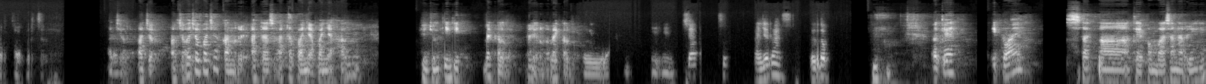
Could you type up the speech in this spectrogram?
Ojo, ojo. aja aja aja aja bacakan Re. ada ada banyak banyak hal junjung tinggi legal ayo legal Iya. Siap lanjut mas tutup oke iklan start uh, kayak pembahasan hari ini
